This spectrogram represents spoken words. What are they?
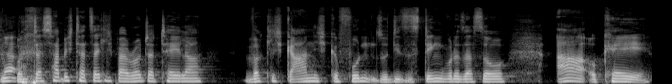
Ja. Und das habe ich tatsächlich bei Roger Taylor wirklich gar nicht gefunden. So dieses Ding, wo du sagst so, ah, okay,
